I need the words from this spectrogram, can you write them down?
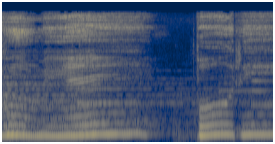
ঘুমিয়ে পড়ি।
